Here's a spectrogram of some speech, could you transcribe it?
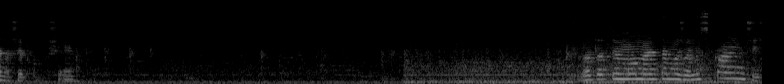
Ale szybko posieję. No to tym momentem możemy skończyć.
